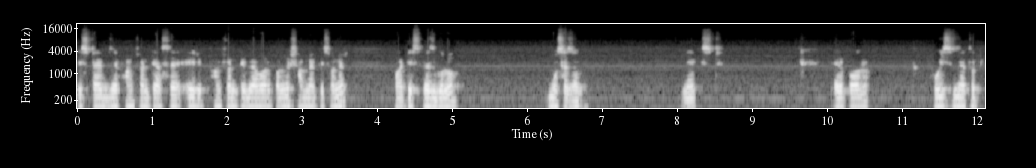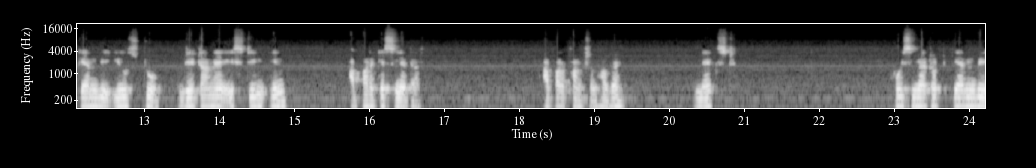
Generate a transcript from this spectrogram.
স্টাইপ যে ফাংশনটি আছে, এই ফাংশনটি ব্যবহার করলে সামনে পিছনের হোয়াইট স্পেসগুলো মুছে যাবে। নেক্সট এরপর which method can be use to return a string in upper case letter upper function হবে। Next which method can be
